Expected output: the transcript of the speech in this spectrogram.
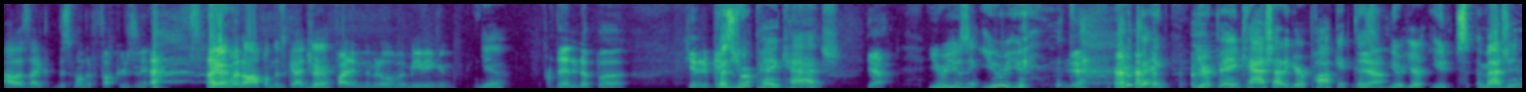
I was like, this motherfucker's in it. so I went off on this guy trying Yeah. to fight him in the middle of a meeting, and Yeah. they ended up uh he ended up Because getting, you're paying cash. yeah You're using you're you yeah you're paying you're paying cash out of your pocket because Yeah. you're you're you imagine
